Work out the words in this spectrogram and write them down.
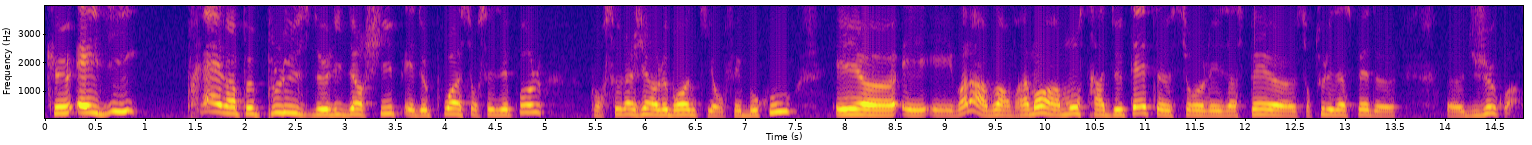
que AD prenne un peu plus de leadership et de poids sur ses épaules pour soulager un LeBron qui en fait beaucoup et, euh, voilà avoir vraiment un monstre à deux têtes sur les aspects euh, sur tous les aspects euh, du jeu quoi.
